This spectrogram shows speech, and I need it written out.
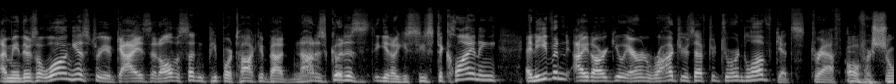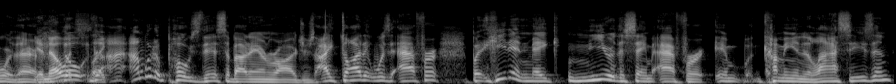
I mean, there's a long history of guys that all of a sudden people are talking about not as good as you know he's, he's declining, and even I'd argue Aaron Rodgers after Jordan Love gets drafted. Oh, for sure. There, You know, Though, like- I, am going to pose this about Aaron Rodgers. I thought it was effort, but he didn't make near the same effort in, coming into last season.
